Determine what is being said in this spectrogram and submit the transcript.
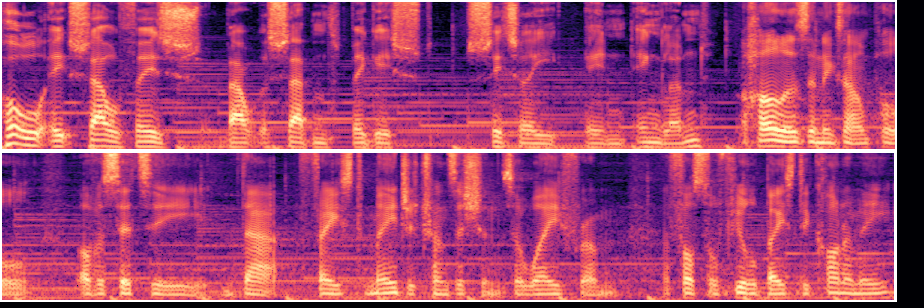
Hull itself is about the seventh biggest city in England. Hull is an example of a city that faced major transitions away from a fossil fuel based economy,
